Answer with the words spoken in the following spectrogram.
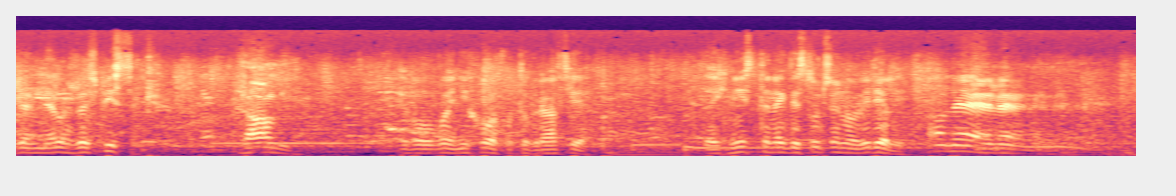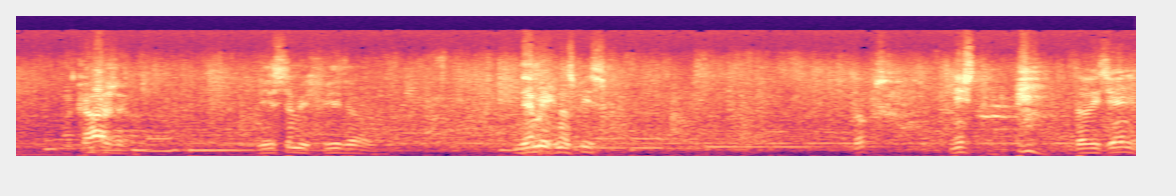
Lažem, ne laže spisak. Žao mi je. Evo, ovo je njihova fotografija. Da ih niste negdje slučajno vidjeli. A ne, ne, ne, ne. Pa kažem, nisam ih video. Nema ih na spisku. Dobro, ništa. Doviđenja.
